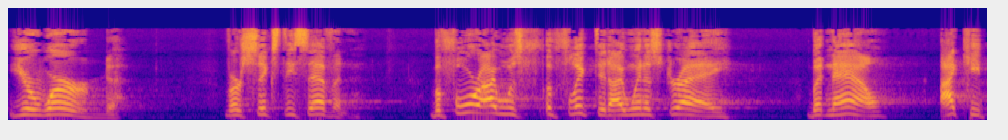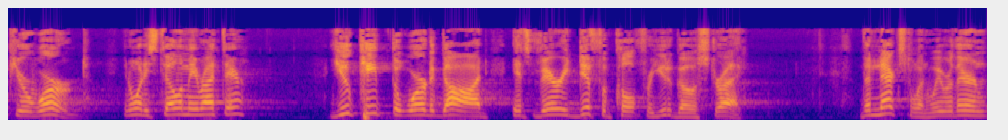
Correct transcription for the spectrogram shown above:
your word. Verse 67. Before I was afflicted, I went astray, but now I keep your word. You know what he's telling me right there? you keep the word of God, it's very difficult for you to go astray. The next one, we were there in,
